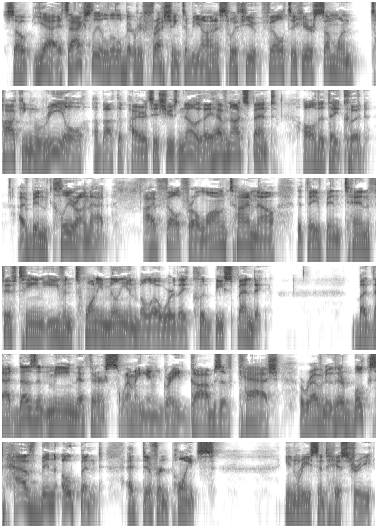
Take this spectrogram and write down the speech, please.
So yeah, it's actually a little bit refreshing to be honest with you, Phil, to hear someone talking real about the Pirates issues. No, they have not spent all that they could. I've been clear on that. I've felt for a long time now that they've been 10, 15, even 20 million below where they could be spending. But that doesn't mean that they're swimming in great gobs of cash or revenue. Their books have been opened at different points in recent history,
